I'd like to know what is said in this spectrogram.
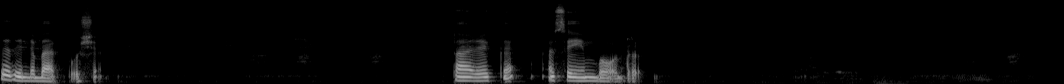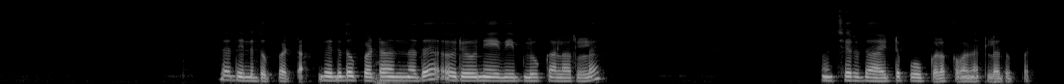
ഇതിന്റെ ബാക്ക് പോർഷൻ താഴേക്ക് സെയിം ബോർഡർ ഇതിന്റെ ദുപ്പട്ട. ഇതിന്റെ ദുപ്പട്ട വന്നത് ഒരു നേവി ബ്ലൂ കളറിൽ ചെറുതായിട്ട് പൂക്കളൊക്കെ വന്നിട്ടുള്ള ദുപ്പട്ട.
